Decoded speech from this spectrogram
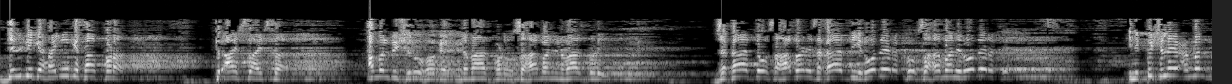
دل کی گہرائیوں کے ساتھ پڑھا۔ پھر آہستہ آہستہ عمل بھی شروع ہو گئے، نماز پڑھو، صحابہ نے نماز پڑھی زکات دو، صحابہ نے زکات دی رودے رکھو، صحابہ نے رودے رکھے۔ یعنی پچھلے عمل،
